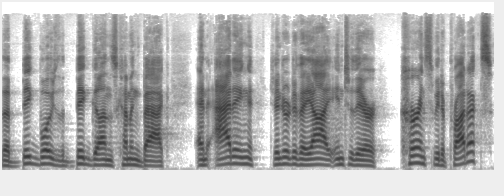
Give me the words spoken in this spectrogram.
the big boys, the big guns coming back and adding generative AI into their current suite of products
